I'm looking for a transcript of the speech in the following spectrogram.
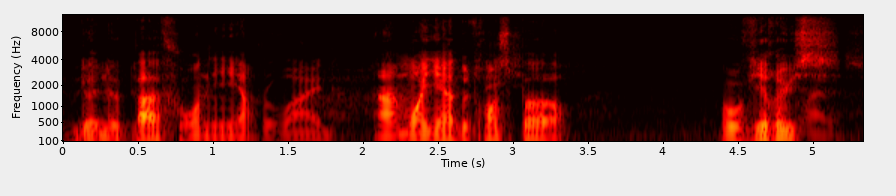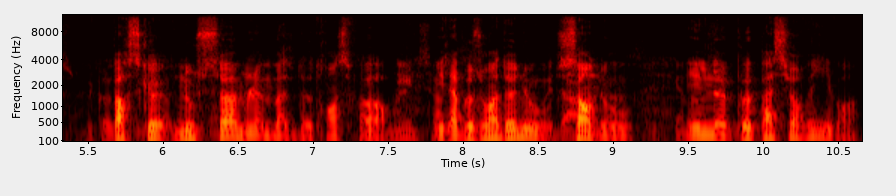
de ne pas fournir un moyen de transport au virus, parce que nous sommes le mode de transport. Il a besoin de nous. Sans nous, il ne peut pas survivre.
